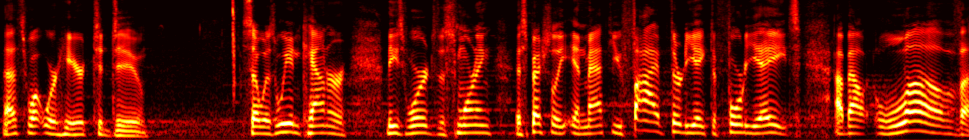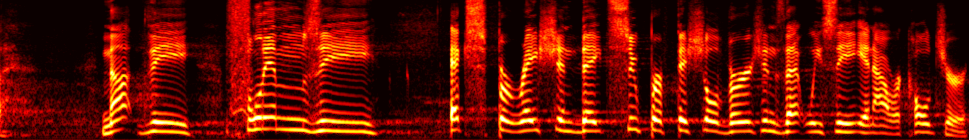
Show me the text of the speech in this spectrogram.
That's what we're here to do. So, as we encounter these words this morning, especially in Matthew 5 38 to 48, about love, not the flimsy, expiration date, superficial versions that we see in our culture,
